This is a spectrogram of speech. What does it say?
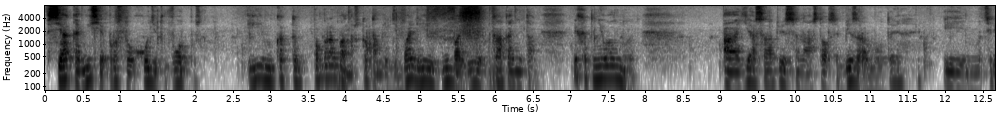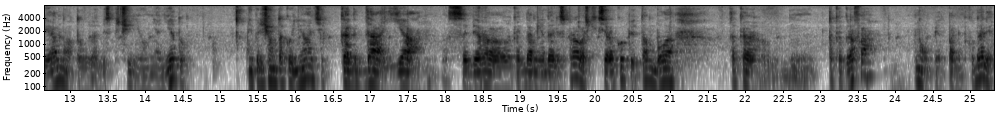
Вся комиссия просто уходит в отпуск. И им как-то по барабану, что там люди болеют, не болеют, как они там. Их это не волнует. А я, соответственно, остался без работы, и материального обеспечения у меня нету. И причем такой нюансик, когда я собирал, когда мне дали справочки, ксерокопию, там была такая, такая графа, ну, памятку дали,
